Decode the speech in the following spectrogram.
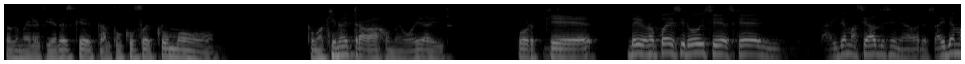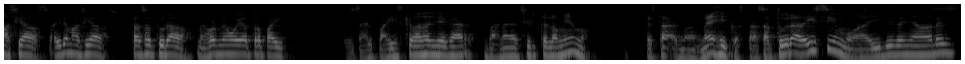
lo que me refiero es que tampoco fue como, como aquí no hay trabajo, me voy a ir. Porque, digo, uno puede decir, uy, sí, es que hay demasiados diseñadores, hay demasiados, hay demasiados, está saturado, mejor me voy a otro país. Pues al país que vas a llegar van a decirte lo mismo. Está, no, en México está saturadísimo, hay diseñadores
